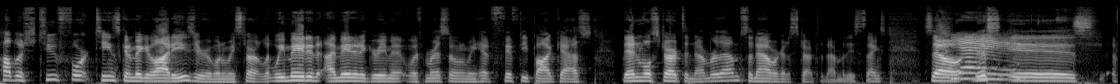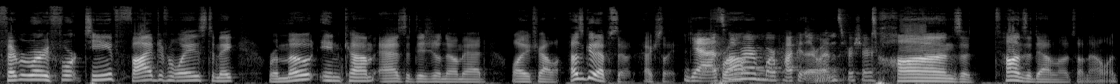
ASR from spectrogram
publish 214 is going to make it a lot easier when we start. We made it. I made an agreement with Marissa when we hit 50 podcasts. Then we'll start to number them. So now we're going to start to number these things. So Yay. this is February 14th. Five different ways to make remote income as a digital nomad while you travel. That was a good episode, actually. Yeah, it's Pro- one of our more popular ones for sure. Tons of tons of downloads on that one.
